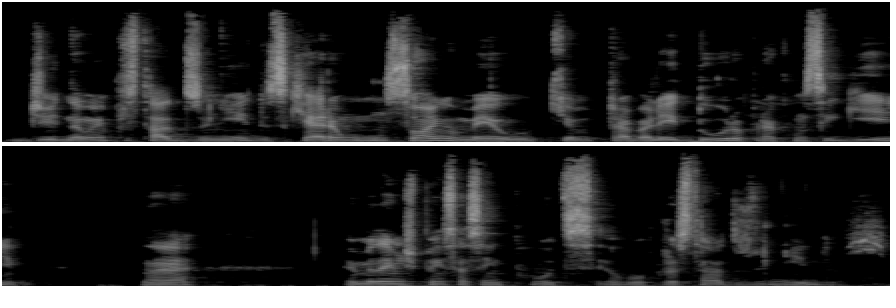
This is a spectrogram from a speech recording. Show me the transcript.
de não ir para os Estados Unidos, que era um sonho meu, que eu trabalhei duro para conseguir, né? Eu me lembro de pensar assim, putz, eu vou para os Estados Unidos.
